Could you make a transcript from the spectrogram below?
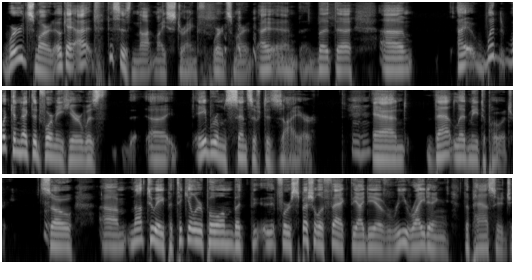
Word Smart, okay, I, this is not my strength, Word Smart. I, um, but uh, um, I what what connected for me here was uh, Abram's sense of desire, hmm and that led me to poetry. So, um, not to a particular poem, but th- for special effect, the idea of rewriting the passage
